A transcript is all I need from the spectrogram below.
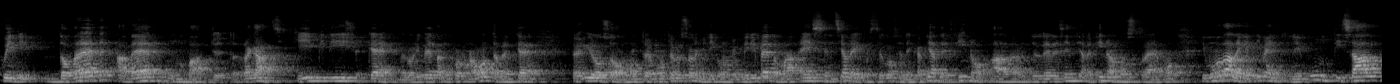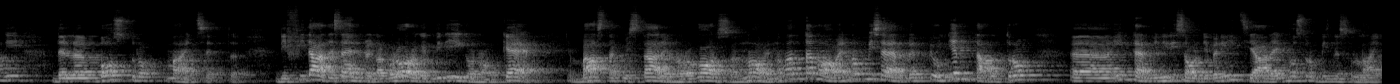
quindi dovrete avere un budget. Ragazzi, chi vi dice che, ve lo ripeto ancora una volta perché eh, io lo so, molte, molte, persone mi dicono che mi ripeto, ma è essenziale che queste cose le capiate fino, a, le sentiate fino allo stremo, in modo tale che diventino i punti saldi del vostro mindset. Diffidate sempre da coloro che vi dicono che basta acquistare il loro corso a 9,99 e non vi serve più nient'altro eh, in termini di soldi per iniziare il vostro business online.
